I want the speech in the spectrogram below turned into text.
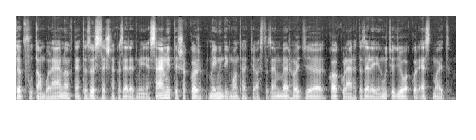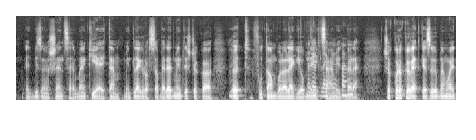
több futamból állnak, tehát az összesnek az eredménye számít, és akkor még mindig mondhatja azt az ember, hogy kalkulálhat az elején úgy, hogy jó, akkor ezt majd egy bizonyos rendszerben kiejtem, mint legrosszabb eredményt, és csak a öt futamból a legjobb az négy számít Aha. bele. És akkor a következőben majd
